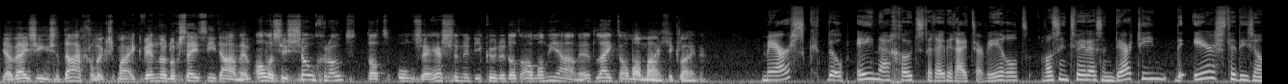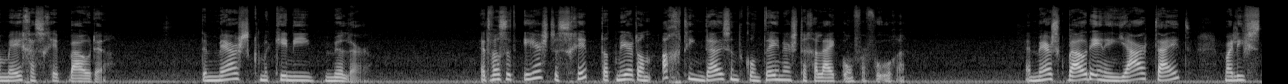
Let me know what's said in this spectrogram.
Ja, wij zien ze dagelijks, maar ik wen er nog steeds niet aan. Alles is zo groot dat onze hersenen die kunnen dat allemaal niet aan. Het lijkt allemaal een maatje kleiner. Maersk, de op één na grootste rederij ter wereld, was in 2013 de eerste die zo'n megaschip bouwde. De Maersk McKinney Muller. Het was het eerste schip dat meer dan 18.000 containers tegelijk kon vervoeren. En Maersk bouwde in een jaar tijd maar liefst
